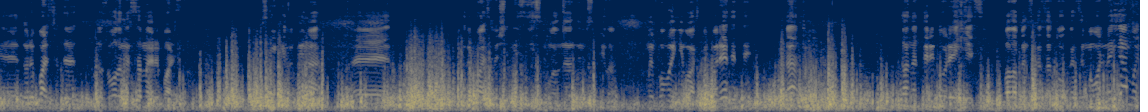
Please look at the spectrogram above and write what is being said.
е, до рибальства, де дозволене саме рибальство. Оскільки людина е, рибальство ще не здійснювала, не, не успіла, ми повинні вас попередити. Да? Дана територія є Балабинська затока зимовольної ями.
